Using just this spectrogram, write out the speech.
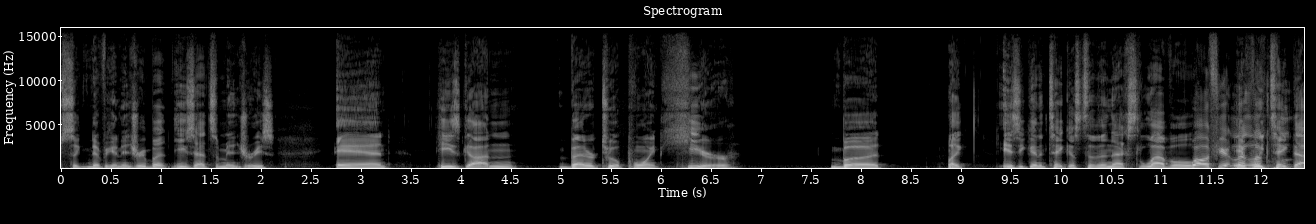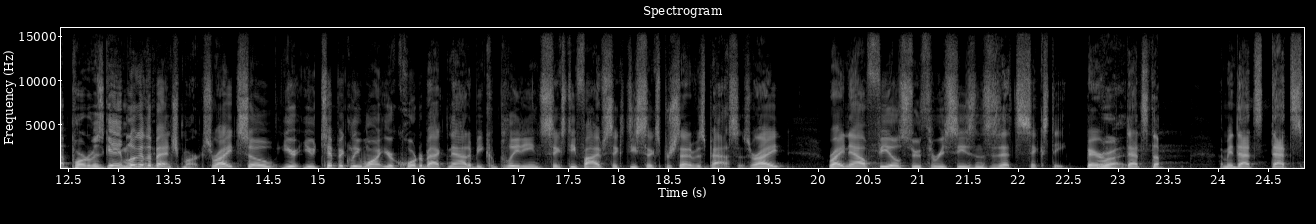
significant injury, but he's had some injuries. And he's gotten better to a point here, but like is he going to take us to the next level? Well, if, you're, if look, we take that part of his game, look away? at the benchmarks, right? So you you typically want your quarterback now to be completing 65, 66 percent of his passes, right? Right now, Fields through three seasons is at sixty, barely. Right. That's the, I mean, that's that's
